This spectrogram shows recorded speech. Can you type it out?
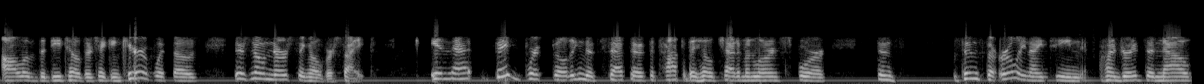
all of the details are taken care of with those, there's no nursing oversight. In that big brick building that sat there at the top of the hill, Chatham and Lawrence, for since since the early 1900s and now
